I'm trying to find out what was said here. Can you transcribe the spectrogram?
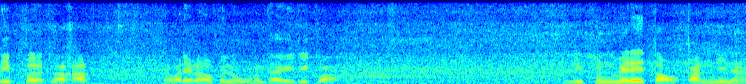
ลิฟต์เปิดแล้วครับ แต่ว่าเดี๋ยวเราไปลงบันไดดีกว่า ลิฟต์มันไม่ได้ต่อกันนี่นะ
